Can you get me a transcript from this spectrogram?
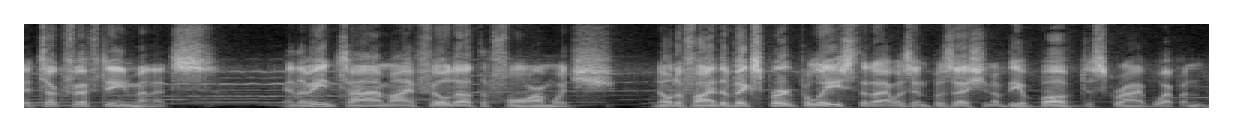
It took 15 minutes. In the meantime, I filled out the form which notified the Vicksburg police that I was in possession of the above described weapon,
